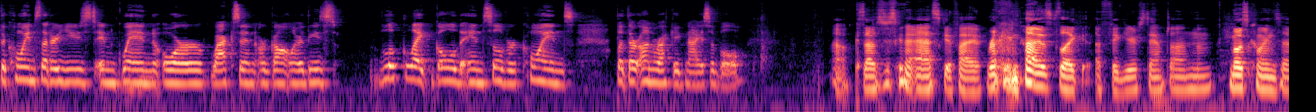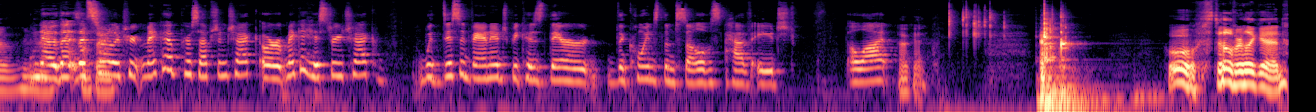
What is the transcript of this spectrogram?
the coins that are used in Gwyn or Waxen or Gauntler. These look like gold and silver coins, but they're unrecognizable. Oh, because I was just gonna ask if I recognized like a figure stamped on them. Most coins have. You know, No, that, that's something. totally true. Make a perception check or make a history check with disadvantage because they're the coins themselves have aged a lot. Okay. Oh, still really good.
